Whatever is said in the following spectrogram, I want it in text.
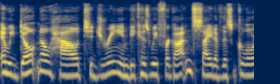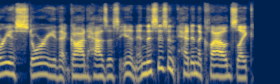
And we don't know how to dream because we've forgotten sight of this glorious story that God has us in. And this isn't head in the clouds like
